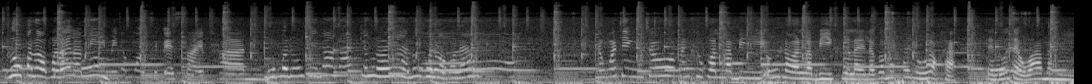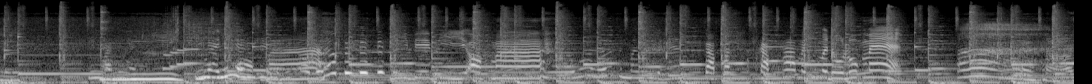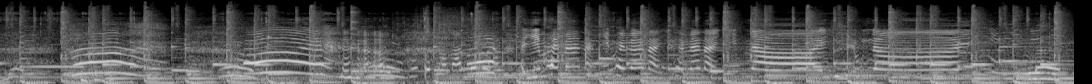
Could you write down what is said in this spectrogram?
ลูกมันออกมาแล้วกระบูบี่มมีทั้งหมด 11 สายพันธุ์บูมมาดูสิน่ารักจังเลยอะลูกมันออกมาแล้วนึ กว่าจริงโจ้มันคือวันละบีโอ้วันละบีคืออะไรแล้วก็ไม่ค่อยรู้หรอกค่ะ แต่รู้แต่ว่ามันมีมันมีนี่ออกมามีเบบีออกมาว่าแล้วทำไมมัอย่างนั้กลับมากลับภาพมาที่มาดูลูกแม่อ้าวอ้าว ยิ้มให้แม่หน่อยยิ้มให้แม่หน่อยยิ้มให้แม่หน่อยยิ้มหน่อยยิ้มหน่อย เลิก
